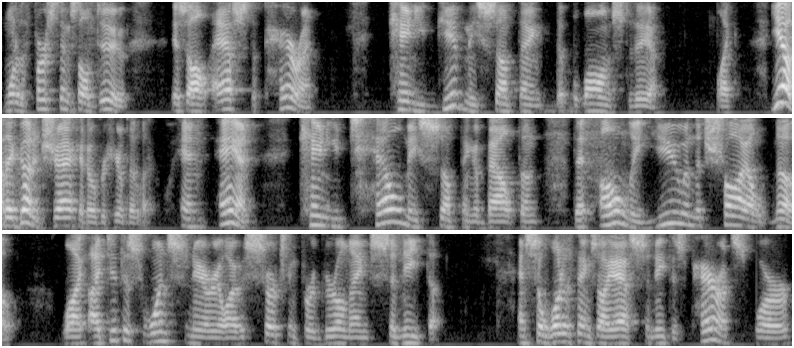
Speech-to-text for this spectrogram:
one of the first things I'll do is I'll ask the parent, can you give me something that belongs to them? Like, yeah, they've got a jacket over here that like, and and can you tell me something about them that only you and the child know? Like I did this one scenario, I was searching for a girl named Sunitha. And so one of the things I asked Sunitha's parents were,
